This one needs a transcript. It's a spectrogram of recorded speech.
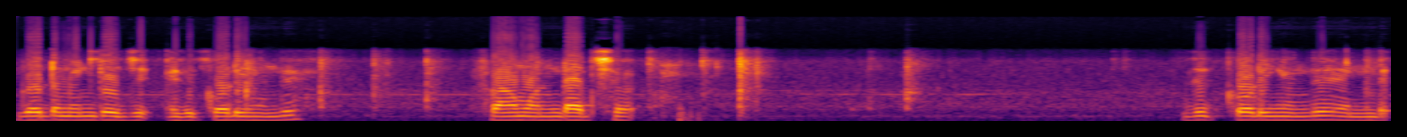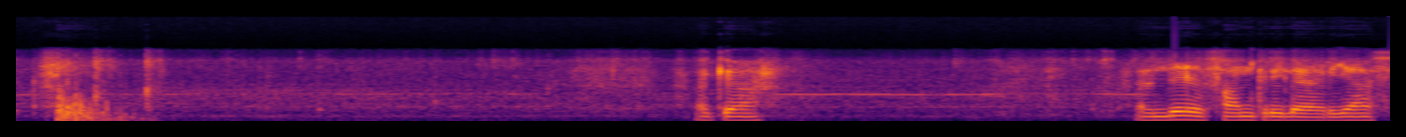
go to main page இது கோடிங் வந்து form one dot show இது கோடிங் வந்து எண்டு ஓகேவா வந்து ஃபார்ம் த்ரீல ரியாஸ்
